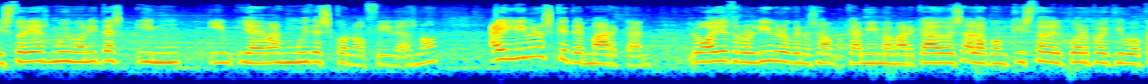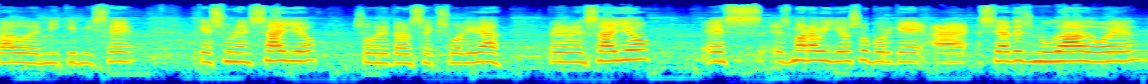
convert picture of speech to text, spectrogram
historias muy bonitas y, y, además muy desconocidas, ¿no? Hay libros que te marcan. Luego hay otro libro que, nos ha, que a mí me ha marcado, es A la conquista del cuerpo equivocado de Miki Misé, que es un ensayo sobre transexualidad. Pero el ensayo es, es maravilloso porque ha, se ha desnudado él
